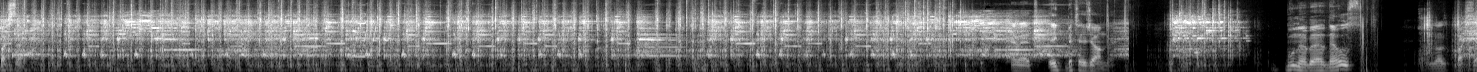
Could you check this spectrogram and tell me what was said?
Başla. Evet. ilk bitirici hamle. Bu ne be? Ne olsun? Ol. Başla.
